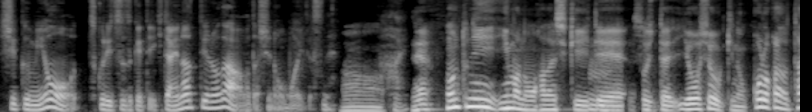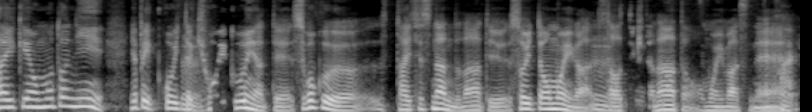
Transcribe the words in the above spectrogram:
仕組みを作り続けていきたいなっていうのが私の思いですね。はい。ね、本当に今のお話聞いて、そういった幼少期の頃からの体験をもとに、やっぱりこういった教育分野ってすごく大切なんだなという、そういった思いが伝わってきたなと思いますね。はい。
